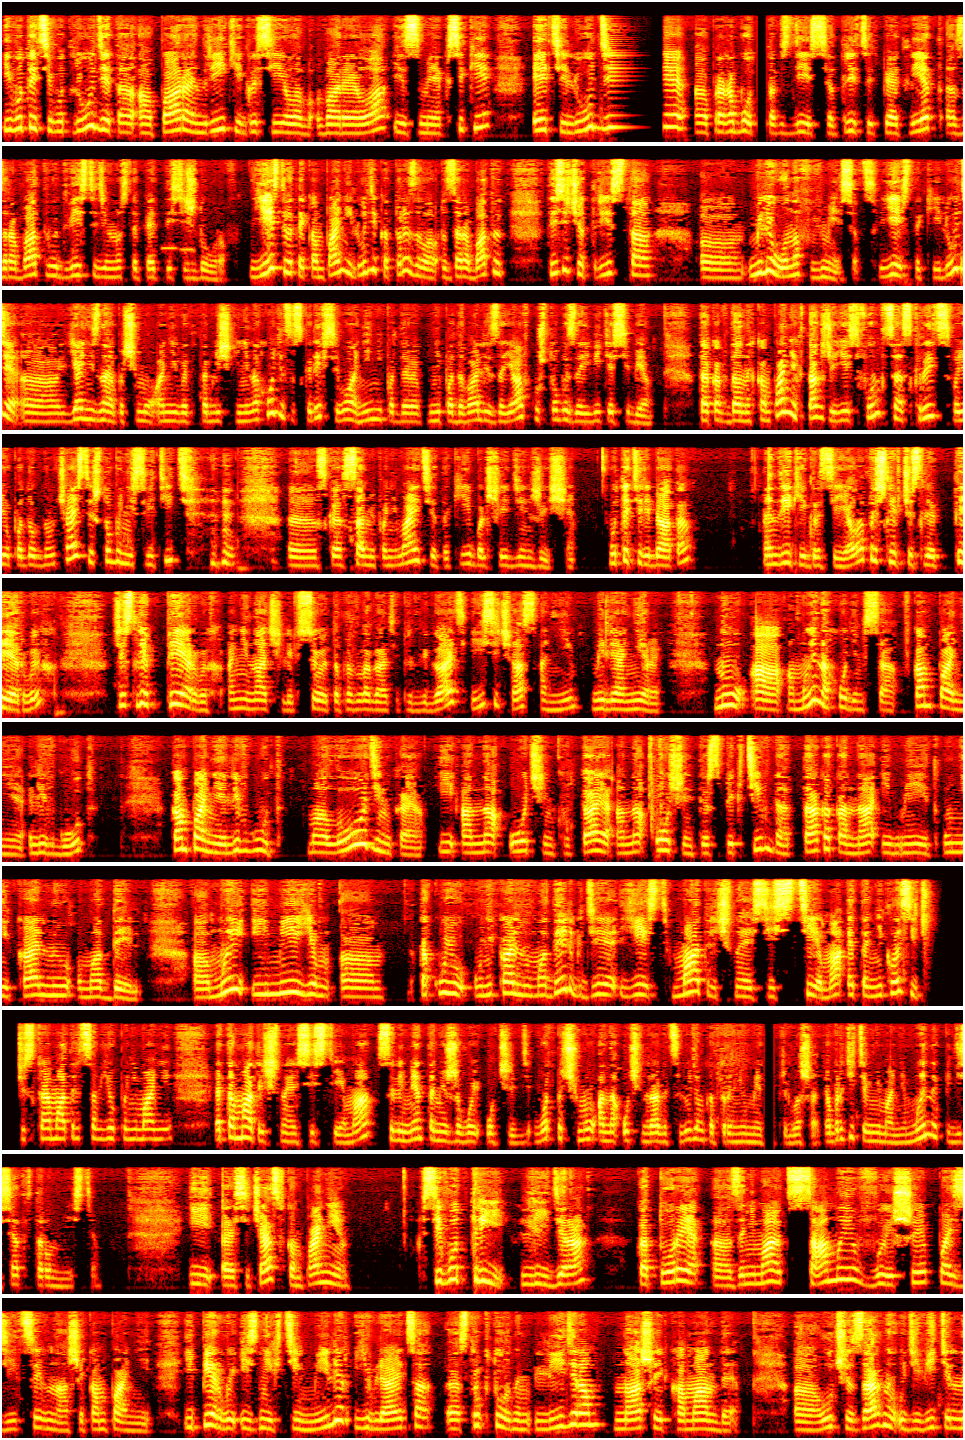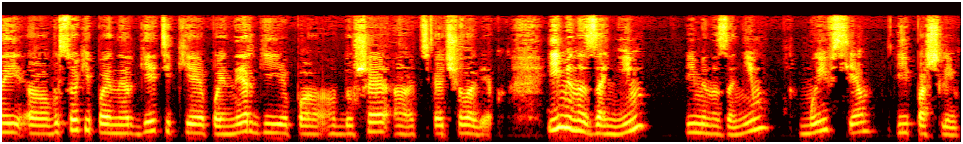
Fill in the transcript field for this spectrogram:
И вот эти вот люди, это а, пара Энрике и Грасиела Варелла из Мексики. Эти люди, э, проработав здесь 35 лет, зарабатывают 295 тысяч долларов. Есть в этой компании люди, которые зарабатывают 1300 Э, миллионов в месяц. Есть такие люди. Э, я не знаю, почему они в этой табличке не находятся. Скорее всего, они не подавали заявку, чтобы заявить о себе. Так как в данных компаниях также есть функция скрыть свое подобное участие, чтобы не светить, э, сами понимаете, такие большие деньжищи. Вот эти ребята, Энрике и Грасиела пришли в числе первых. В числе первых они начали все это предлагать и продвигать, и сейчас они миллионеры. Ну, а мы находимся в компании LiveGood. Компания LiveGood молоденькая, и она очень крутая, она очень перспективная, так как она имеет уникальную модель. А, мы имеем а, такую уникальную модель, где есть матричная система, это не классическая матрица в ее понимании, это матричная система с элементами живой очереди. Вот почему она очень нравится людям, которые не умеют приглашать. Обратите внимание, мы на 52 месте. И э, сейчас в компании всего три лидера – которые а, занимают самые высшие позиции в нашей компании. И первый из них, Тим Миллер, является э, структурным лидером нашей команды. А, лучезарный, удивительный, э, высокий по энергетике, по энергии, по душе а, человек. Именно за ним, именно за ним мы все и пошли.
